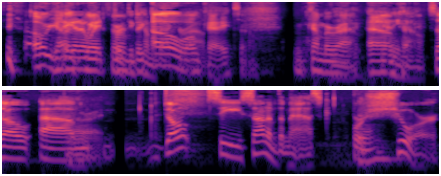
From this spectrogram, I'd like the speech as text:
oh, you I gotta wait, for it to come back Oh, around. okay. So, Come around. yeah. Oh, okay. Anyhow, so um, right. don't see Son of the Mask for Yeah. sure.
